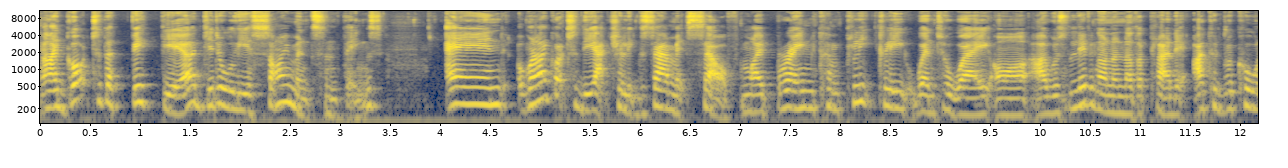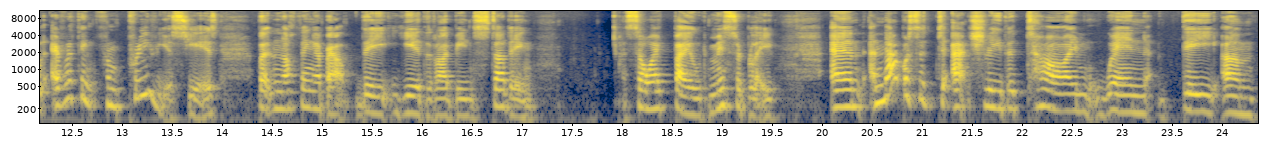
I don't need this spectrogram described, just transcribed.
I got to the fifth year, did all the assignments and things. And when I got to the actual exam itself, my brain completely went away. On, I was living on another planet. I could recall everything from previous years, but nothing about the year that I'd been studying. So I failed miserably. And, and that was actually the time when the um,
